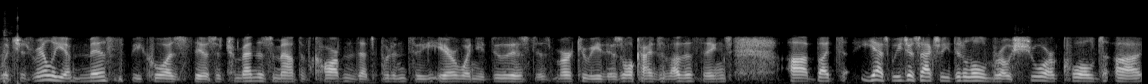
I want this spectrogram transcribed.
which is really a myth because there's a tremendous amount of carbon that's put into the air when you do this. There's mercury, there's all kinds of other things. Uh, but yes, we just actually did a little brochure called uh,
